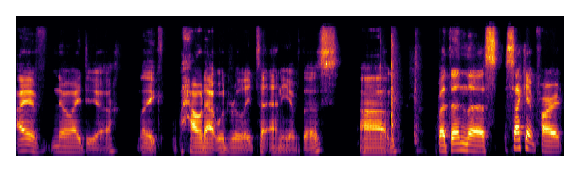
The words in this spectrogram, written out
I have no idea like how that would relate to any of this. Um, but then the s- second part,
